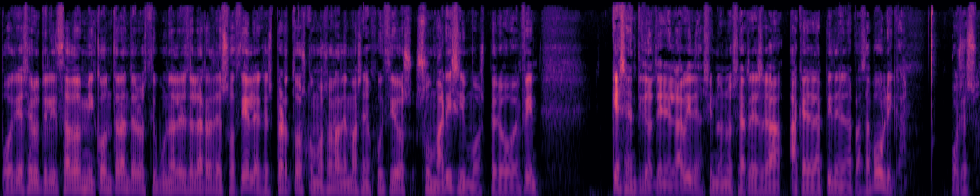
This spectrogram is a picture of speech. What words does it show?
podría ser utilizado en mi contra ante los tribunales de las redes sociales, expertos como son además en juicios sumarísimos. Pero, en fin, ¿qué sentido tiene la vida si uno no se arriesga a que le la piden en la plaza pública? Pues eso.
